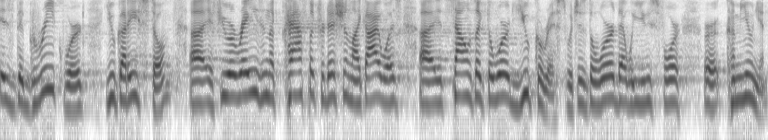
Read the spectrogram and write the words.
is the Greek word Eucharisto. Uh, if you were raised in the Catholic tradition like I was, uh, it sounds like the word Eucharist, which is the word that we use for communion.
